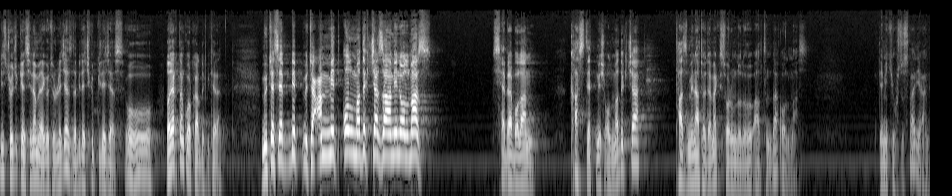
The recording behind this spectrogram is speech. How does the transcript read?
Biz çocukken sinemaya götürüleceğiz de bir de çıkıp gideceğiz. Oo, dayaktan korkardık bir kere. Mütesebbip, müteammit olmadıkça zamin olmaz. Sebep olan kastetmiş olmadıkça tazminat ödemek sorumluluğu altında olmaz. Deminki husus var yani.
